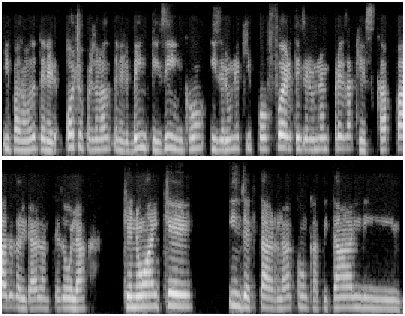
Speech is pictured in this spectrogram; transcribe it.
y pasamos de tener ocho personas a tener 25 y ser un equipo fuerte y ser una empresa que es capaz de salir adelante sola, que no hay que inyectarla con capital ni,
